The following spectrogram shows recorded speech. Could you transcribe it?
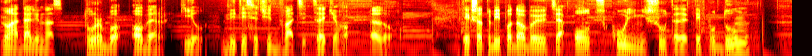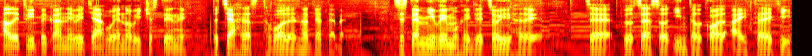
Ну а далі у нас Turbo Overkill 2023 року. Якщо тобі подобаються олдскульні шутери типу Doom, але твій ПК не витягує нові частини, то ця гра створена для тебе. Системні вимоги для цієї гри це процесор Intel Core i3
